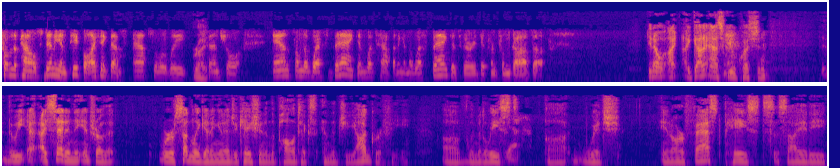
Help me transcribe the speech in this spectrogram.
from the Palestinian people I think that's absolutely right. essential and from the West Bank and what's happening in the West Bank is very different from Gaza. You know, I, I got to ask you a question. We, I said in the intro that we're suddenly getting an education in the politics and the geography of the Middle East, yes. uh, which in our fast-paced society,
